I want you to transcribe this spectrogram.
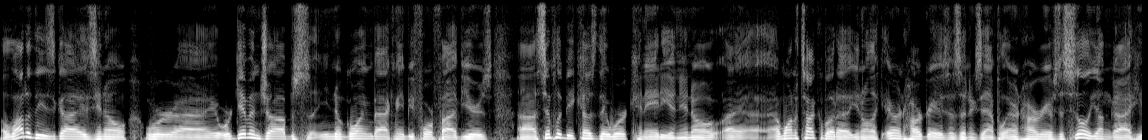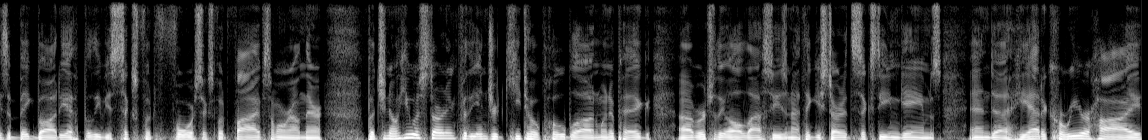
a lot of these guys you know, were uh, were given jobs, you know, going back maybe four or five years, uh, simply because they were Canadian. You know, I I want to talk about a uh, you know like Aaron Hargreaves as an example. Aaron Hargreaves is still a young guy. He's a big body. I believe he's six foot four, six foot five, somewhere around there. But you know, he was starting for the injured Quito Pobla in Winnipeg uh, virtually all last season. I think he started 16 games, and uh, he had a career high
